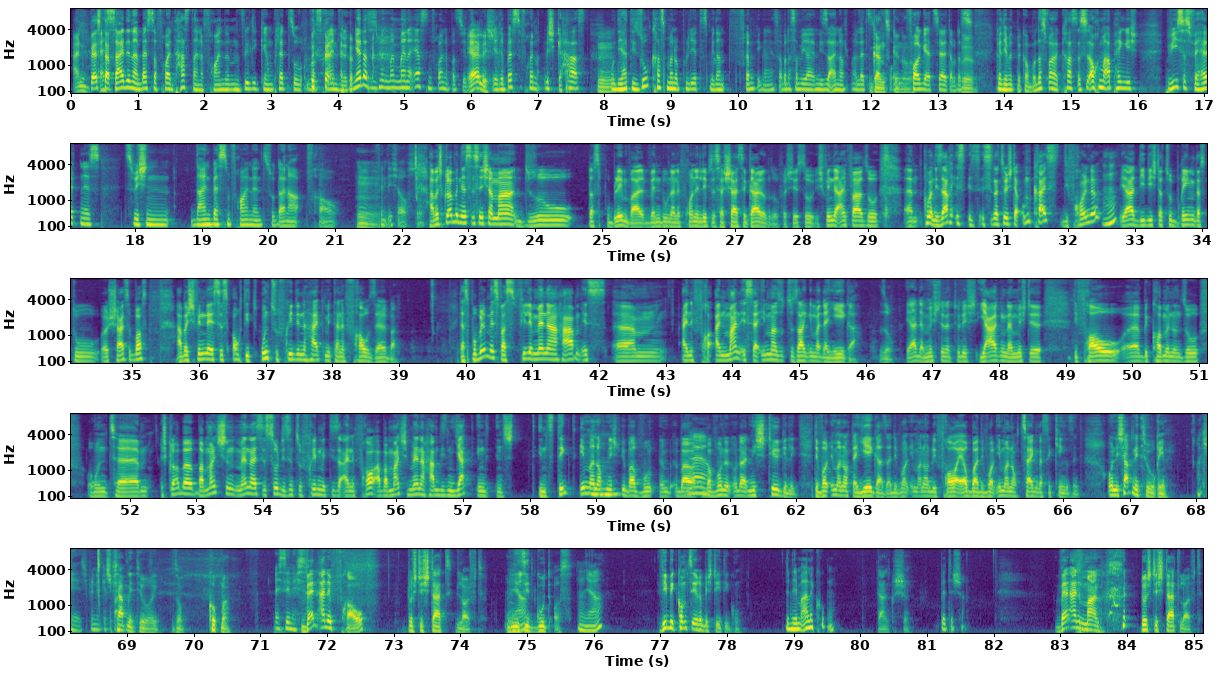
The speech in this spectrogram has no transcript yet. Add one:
Ein bester Es sei denn, dein bester Freund hasst deine Freundin und will die komplett so was reinwirken. ja, das ist mit me- meiner ersten Freundin passiert. Ehrlich? Ihre beste Freundin hat mich gehasst und die hat die so krass manipuliert, dass mir dann fremdgegangen ist. Aber das haben wir ja in dieser einer letzten genau. Folge erzählt, aber das Ja. könnt ihr mitbekommen. Und das war krass. Es ist auch immer abhängig, wie ist das Verhältnis zwischen deinen besten Freundin zu deiner Frau. Hm. Finde ich auch so. Aber ich glaube, das ist nicht einmal so das Problem, weil wenn du deine Freundin liebst, ist ja scheißegal und so, verstehst du? Ich finde einfach so, ähm, guck mal, die Sache ist, ist, ist natürlich der Umkreis, die Freunde, ja, die dich dazu bringen, dass du äh, Scheiße baust. Aber ich finde, es ist auch die Unzufriedenheit mit deiner Frau selber. Das Problem ist, was viele Männer haben, ist, ähm, eine Frau, ein Mann ist ja immer sozusagen immer der Jäger. So, ja, der möchte natürlich jagen, der möchte die Frau äh, bekommen und so. Und ähm, ich glaube, bei manchen Männern ist es so, die sind zufrieden mit dieser eine Frau, aber manche Männer haben diesen Jagdinstinkt immer noch nicht überwun äh, über, Ja, ja. überwunden oder nicht stillgelegt. Die wollen immer noch der Jäger sein, die wollen immer noch die Frau erobern, die wollen immer noch zeigen, dass sie King sind. Und ich habe eine Theorie. Okay, ich bin Ich gespannt. habe eine Theorie. So, guck mal. Ich sehe nichts. Wenn eine Frau durch die Stadt läuft und Ja. die sieht gut aus. Ja. Wie bekommt sie ihre Bestätigung? Indem alle gucken. Dankeschön. Bitteschön. Wenn ein Mann durch die Stadt läuft,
